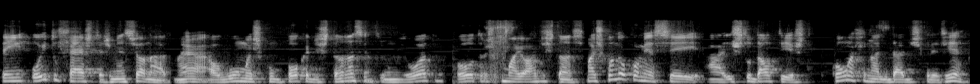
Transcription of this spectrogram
tem oito festas mencionadas, né? Algumas com pouca distância entre uma e outra, outras com maior distância. Mas quando eu comecei a estudar o texto com a finalidade de escrever,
